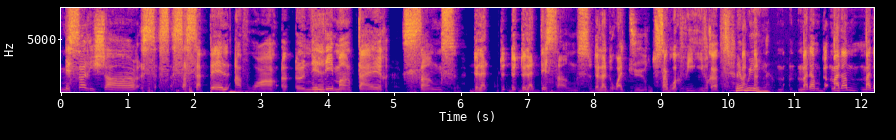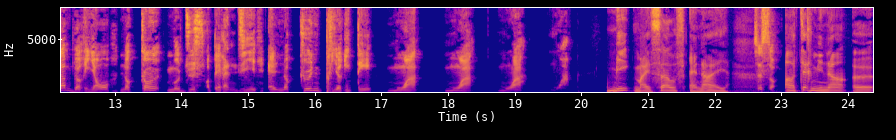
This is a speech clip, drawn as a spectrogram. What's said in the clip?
Mais ça, Richard, ça, s'appelle avoir un, élémentaire sens de la de, la décence, de la droiture, du savoir-vivre. Mais oui. Madame Madame Madame Dorion n'a qu'un modus operandi. Elle n'a qu'une priorité. Moi, moi, moi, moi. Me, myself and I. C'est ça. En terminant, euh,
